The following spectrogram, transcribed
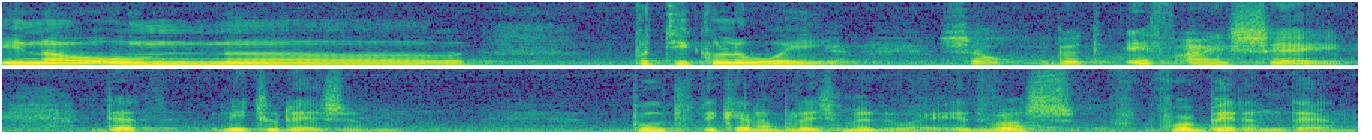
in our own uh, particular way. So, but if I say that Methodism put the cannibalism away, it was forbidden then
